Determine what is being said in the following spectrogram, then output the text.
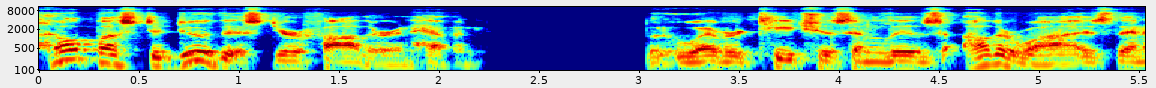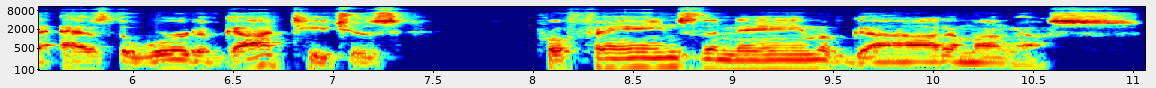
Help us to do this, dear Father in heaven. But whoever teaches and lives otherwise than as the word of God teaches profanes the name of God among us.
